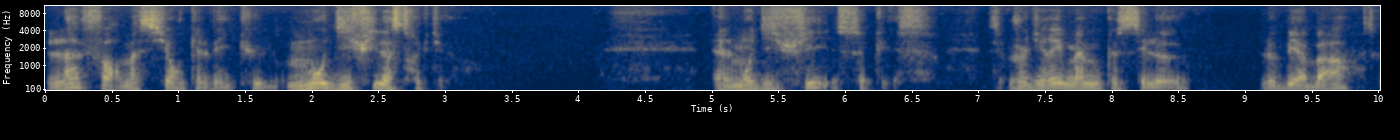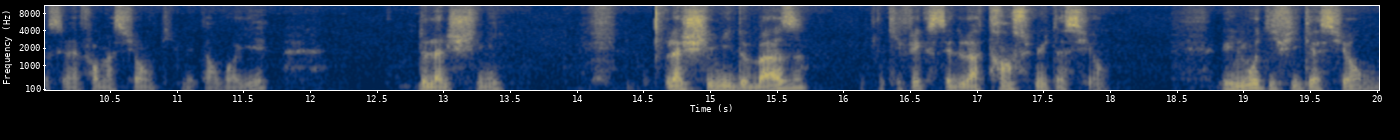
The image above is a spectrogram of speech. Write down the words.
l'information qu'elle véhicule, modifie la structure. Elle modifie ce que... Je dirais même que c'est le, le B à bas, parce que c'est l'information qui m'est envoyée, de l'alchimie. L'alchimie de base, qui fait que c'est de la transmutation, une modification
